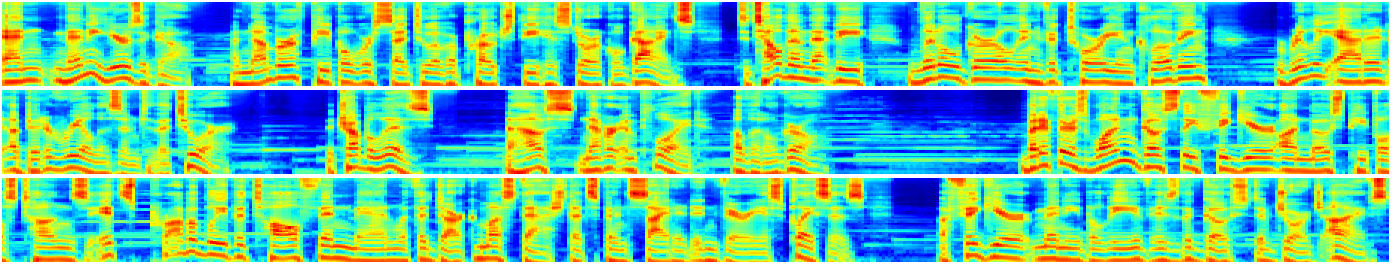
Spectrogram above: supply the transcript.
And many years ago, a number of people were said to have approached the historical guides to tell them that the little girl in Victorian clothing really added a bit of realism to the tour. The trouble is, the house never employed a little girl. But if there's one ghostly figure on most people's tongues, it's probably the tall, thin man with a dark mustache that's been sighted in various places. A figure many believe is the ghost of George Ives.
